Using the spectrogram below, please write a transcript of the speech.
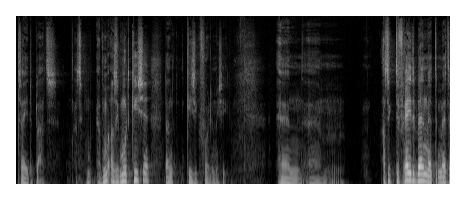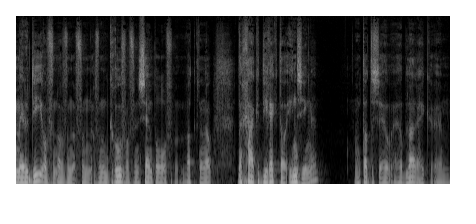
tweede plaats. Als ik, als ik moet kiezen, dan kies ik voor de muziek. En um, als ik tevreden ben met, met een melodie of een, of, een, of, een, of een groove of een sample of wat dan ook, dan ga ik het direct al inzingen. Want dat is heel, heel belangrijk. Um,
